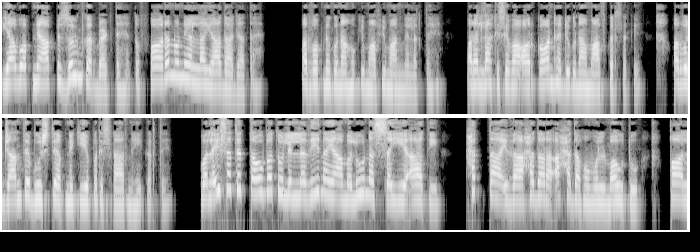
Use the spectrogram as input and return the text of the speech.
یا وہ اپنے آپ پہ ظلم کر بیٹھتے ہیں تو فوراً انہیں اللہ یاد آ جاتا ہے۔ اور وہ اپنے گناہوں کی معافی مانگنے لگتے ہیں۔ اور اللہ کے سوا اور کون ہے جو گناہ معاف کر سکے؟ اور وہ جانتے بوجھتے اپنے کیے پر اصرار نہیں کرتے۔ ولی ست توبت الدین یا ملون سی آتی حتیٰ احدهم الموت قال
